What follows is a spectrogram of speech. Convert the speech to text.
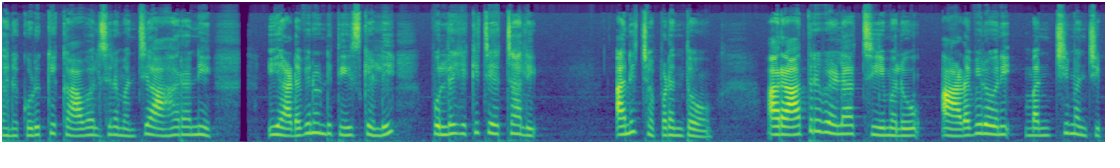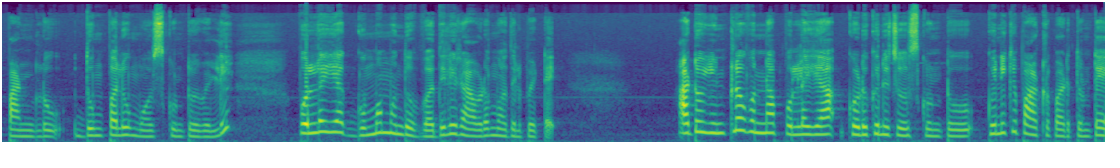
తన కొడుక్కి కావలసిన మంచి ఆహారాన్ని ఈ అడవి నుండి తీసుకెళ్ళి పుల్లయ్యకి చేర్చాలి అని చెప్పడంతో ఆ రాత్రివేళ చీమలు ఆ అడవిలోని మంచి మంచి పండ్లు దుంపలు మోసుకుంటూ వెళ్ళి పుల్లయ్య గుమ్మం ముందు వదిలి రావడం మొదలుపెట్టాయి. అటు ఇంట్లో ఉన్న పుల్లయ్య కొడుకుని చూసుకుంటూ కునికిపాట్లు పడుతుంటే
